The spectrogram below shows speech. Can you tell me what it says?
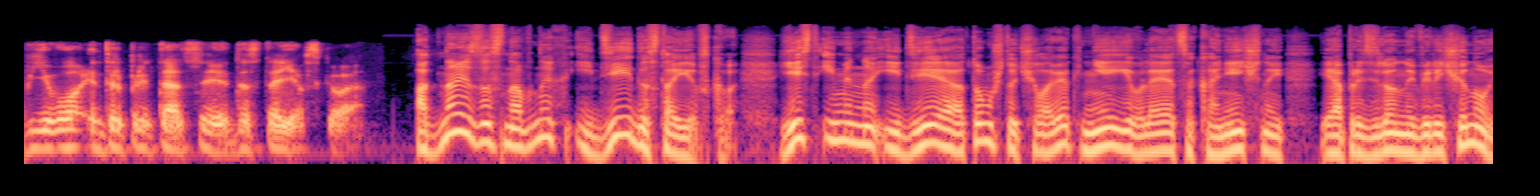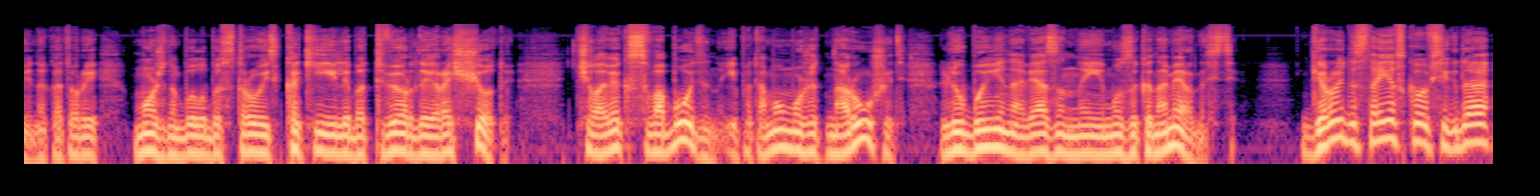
в его интерпретации Достоевского. Одна из основных идей Достоевского есть именно идея о том, что человек не является конечной и определенной величиной, на которой можно было бы строить какие-либо твердые расчеты. Человек свободен и потому может нарушить любые навязанные ему закономерности. Герой Достоевского всегда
